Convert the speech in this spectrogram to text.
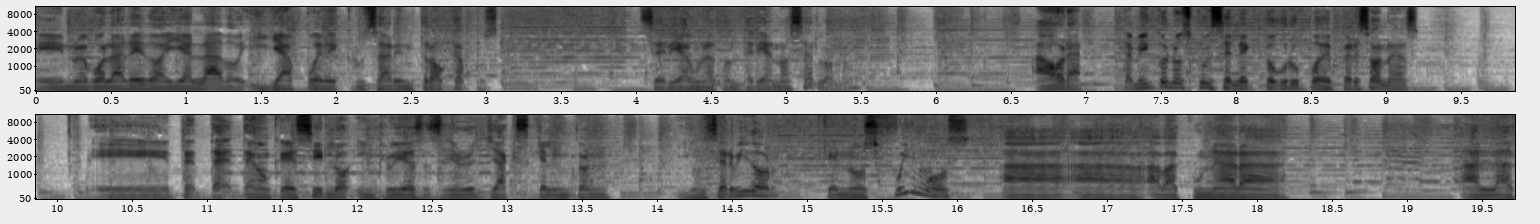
eh, Nuevo Laredo ahí al lado y ya puede cruzar en troca, pues sería una tontería no hacerlo, ¿no? Ahora, también conozco un selecto grupo de personas, eh, te- te- tengo que decirlo, incluidas el señor Jack Skellington y un servidor, que nos fuimos a, vacunar a, a la,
